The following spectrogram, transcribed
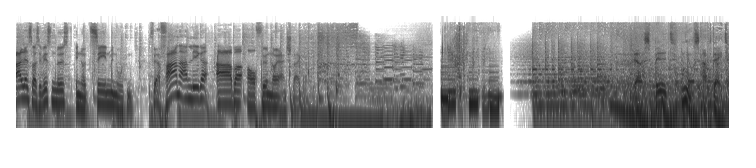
alles, was ihr wissen müsst, in nur 10 Minuten. Für erfahrene Anleger, aber auch für Neueinsteiger. Das Bild News Update.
